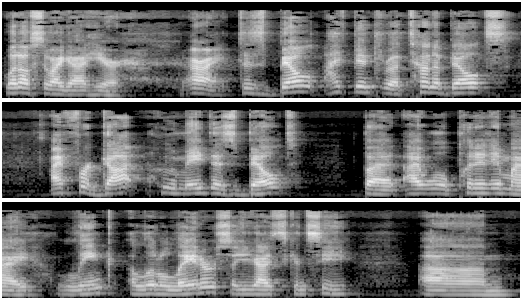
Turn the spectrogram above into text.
What else do I got here? All right, this belt, I've been through a ton of belts. I forgot who made this belt, but I will put it in my link a little later so you guys can see. Um,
